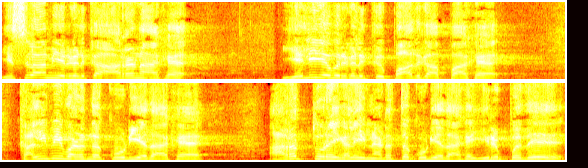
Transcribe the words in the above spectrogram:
இஸ்லாமியர்களுக்கு அரணாக எளியவர்களுக்கு பாதுகாப்பாக கல்வி வழங்கக்கூடியதாக அறத்துறைகளை நடத்தக்கூடியதாக இருப்பது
